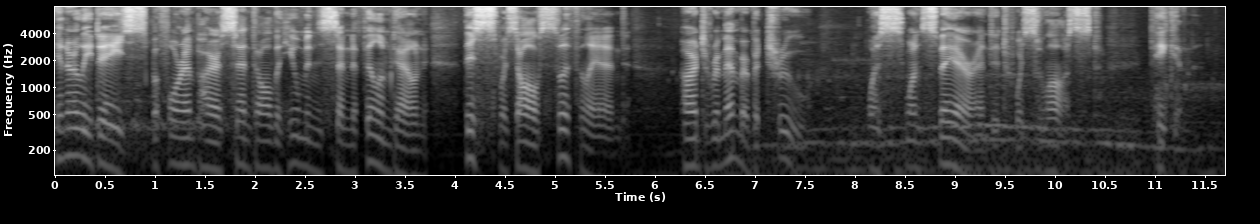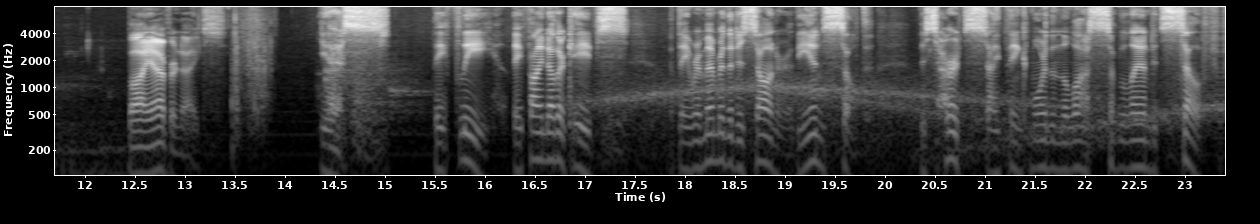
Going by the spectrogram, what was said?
In early days, before Empire sent all the humans and Nephilim down, this was all Slithland. Hard to remember, but true. Was once there, and it was lost. Taken. By Avernites. Yes. They flee. They find other caves. But they remember the dishonor, the insult. This hurts, I think, more than the loss of the land itself.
